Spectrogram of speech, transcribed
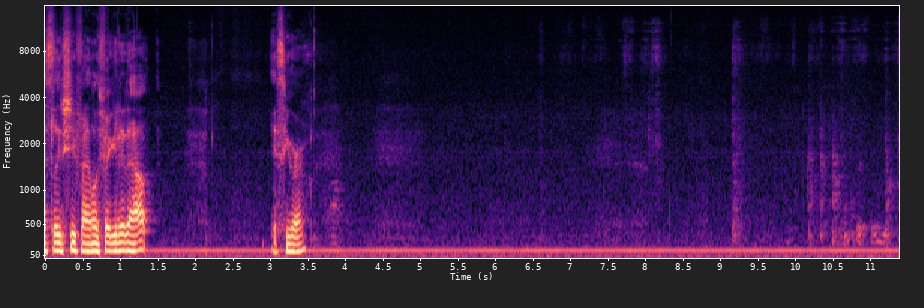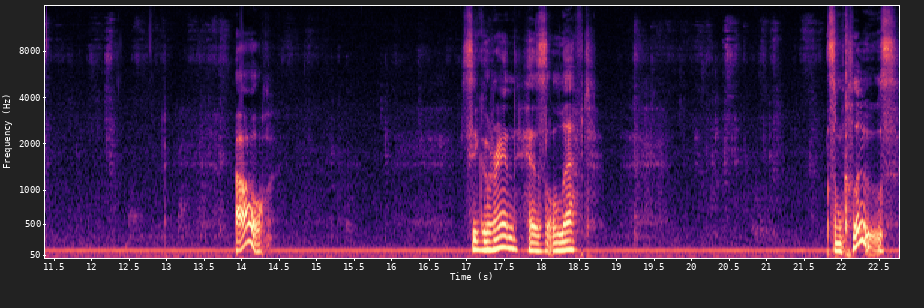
Has Lee she finally figured it out? Is Hero? Oh. Sigurin has left some clues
